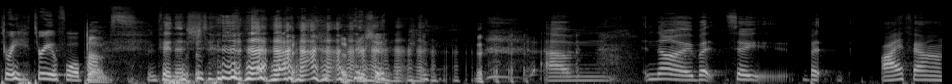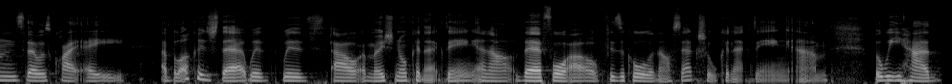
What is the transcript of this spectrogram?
Three three or four Done. pumps and finished. Um, no but so but I found there was quite a a blockage there with with our emotional connecting and our therefore our physical and our sexual connecting. Um, but we had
